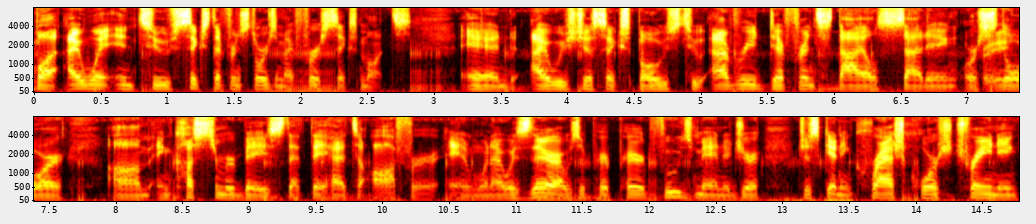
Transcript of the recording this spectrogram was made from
But I went into six different stores in my first six months, and I was just exposed to every different style setting or store um, and customer base that they had to offer. And when I was there, I was a prepared foods manager, just getting crash course training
